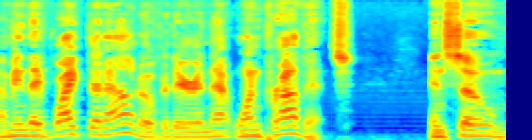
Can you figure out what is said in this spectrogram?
I mean, they've wiped it out over there in that one province. And so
